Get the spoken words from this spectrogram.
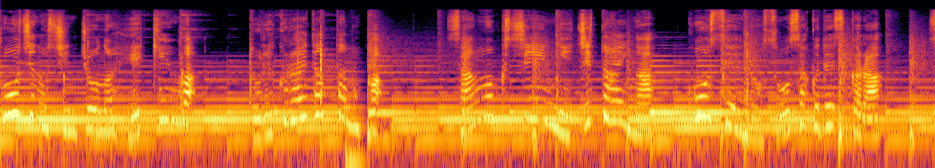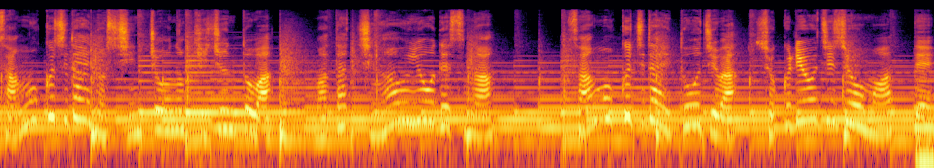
当時の身長の平均はどれくらいだったのか。三国志演義自体が後世の創作ですから三国時代の身長の基準とはまた違うようですが三国時代当時は食料事情もあって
